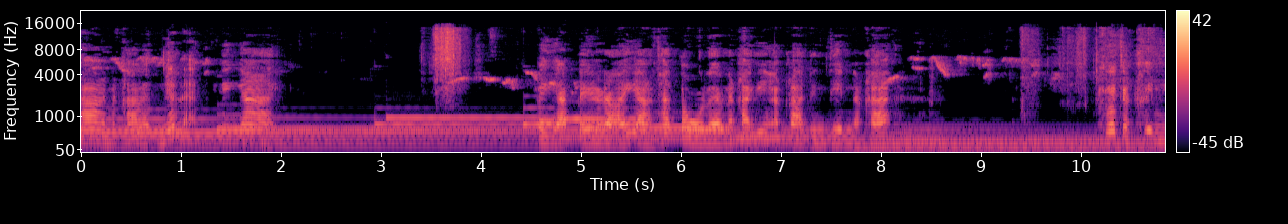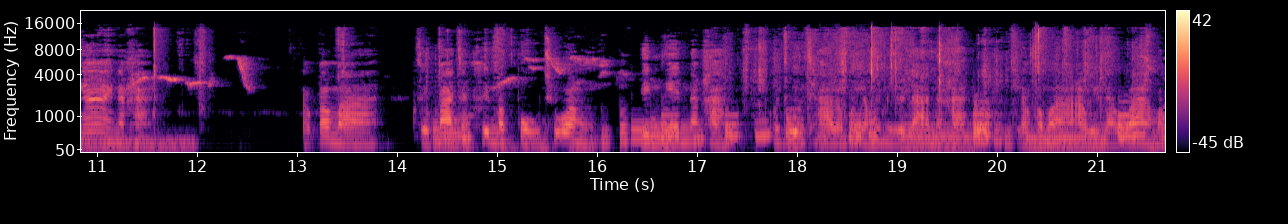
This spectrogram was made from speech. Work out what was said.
ข้างๆนะคะ แบบนี้แหละง่ายๆประหยัดไปหลายอย่างถ้าโตแล้วนะคะ ยิ่งอากาศเย็นๆนะคะ ก็จะขึ้นง่ายนะคะแล้วก็มาส่วนมากจะขึ้นมาปลูกช่วงเย็นๆนะคะเพราะช่วงเช้าเราก็ยังไม่มีเวลานะคะ เราก็มาเอาเวลาว่างมา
